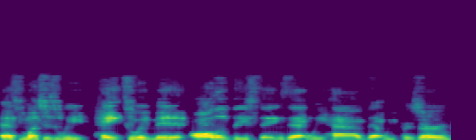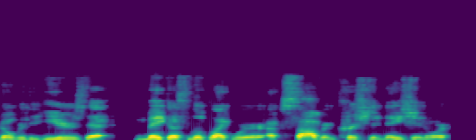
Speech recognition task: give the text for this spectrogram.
as much as we hate to admit it, all of these things that we have that we preserved over the years that make us look like we're a sovereign Christian nation or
